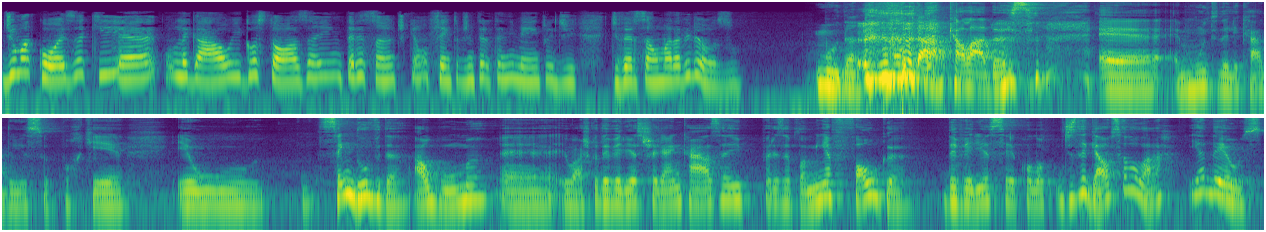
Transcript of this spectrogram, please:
de uma coisa que é legal e gostosa e interessante, que é um centro de entretenimento e de diversão maravilhoso. Muda. Muda. Caladas. É, é muito delicado isso, porque eu, sem dúvida alguma, é, eu acho que eu deveria chegar em casa e, por exemplo, a minha folga deveria ser desligar o celular e adeus.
